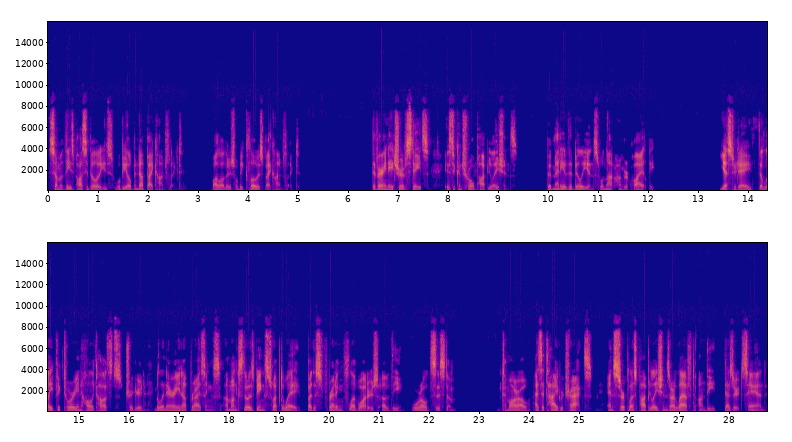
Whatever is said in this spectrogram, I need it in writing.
Some of these possibilities will be opened up by conflict, while others will be closed by conflict. The very nature of states is to control populations, but many of the billions will not hunger quietly. Yesterday, the late Victorian holocausts triggered millenarian uprisings amongst those being swept away by the spreading floodwaters of the world system. Tomorrow, as the tide retracts and surplus populations are left on the desert sand,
